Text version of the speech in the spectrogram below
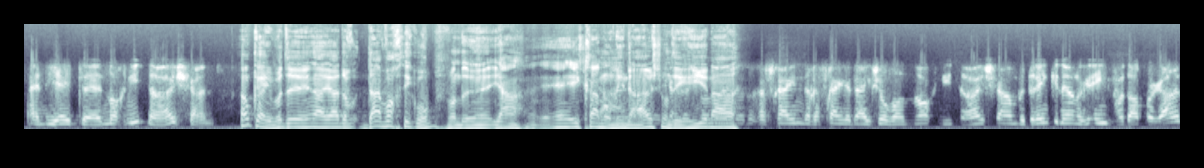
En die heet Nog Niet Naar Huis Gaan. Oké, okay, uh, nou ja, daar wacht ik op. Want uh, ja, ik ga ja, nog niet naar huis, want ik hierna... De, refrein, de refrein gaat eigenlijk zo van nog niet naar huis gaan. We drinken er nog één voordat we gaan.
